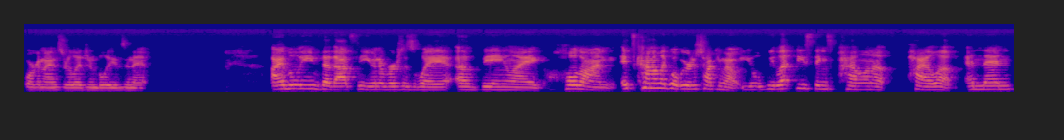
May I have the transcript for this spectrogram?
organized religion believes in it. I believe that that's the universe's way of being like, hold on. It's kind of like what we were just talking about. You we let these things pile on up, pile up, and then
